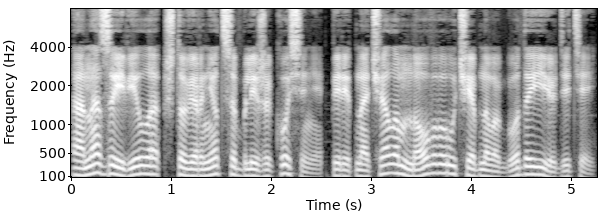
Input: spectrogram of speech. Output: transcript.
Она заявила, что вернется ближе к осени, перед началом нового учебного года ее детей.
